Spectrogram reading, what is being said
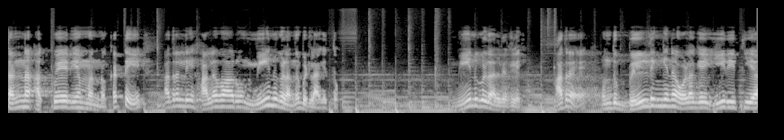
ಸಣ್ಣ ಅಕ್ವೇರಿಯಂ ಅನ್ನು ಕಟ್ಟಿ ಅದರಲ್ಲಿ ಹಲವಾರು ಮೀನುಗಳನ್ನು ಬಿಡಲಾಗಿತ್ತು. ಮೀನುಗಳಲ್ಲಿರಲಿ, ಆದರೆ ಒಂದು ಬಿಲ್ಡಿಂಗಿನ ಒಳಗೆ ಈ ರೀತಿಯ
